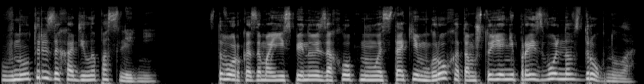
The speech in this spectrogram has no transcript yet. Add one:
Внутрь заходила последней. Створка за моей спиной захлопнулась с таким грохотом, что я непроизвольно вздрогнула.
